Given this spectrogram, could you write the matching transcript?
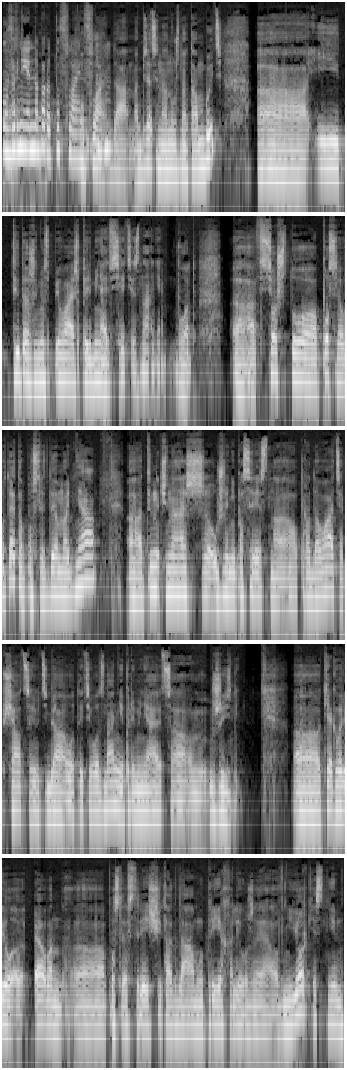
вернее, наоборот, офлайн. Офлайн, угу. да. Обязательно нужно там быть, а, и ты даже не успеваешь применять все эти знания. Вот. А, все, что после вот этого, после демо-дня, а, ты начинаешь уже непосредственно продавать, общаться, и у тебя вот эти вот знания применяются в жизни. Как я говорил, Эван после встречи тогда, мы приехали уже в Нью-Йорке с ним,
